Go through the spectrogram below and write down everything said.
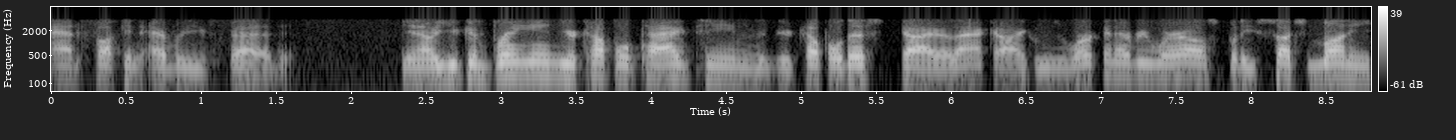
at fucking every Fed. You know, you can bring in your couple tag teams and your couple this guy or that guy who's working everywhere else, but he's such money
